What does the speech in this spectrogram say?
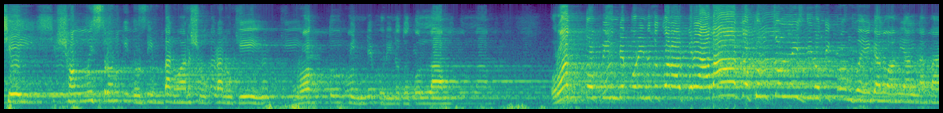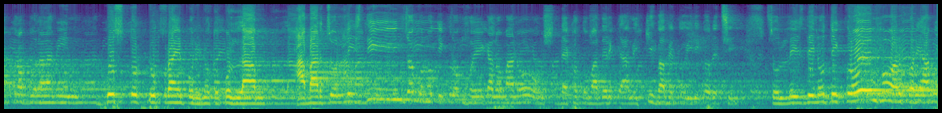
সেই সংমিশ্রণকৃত ডিম্বাণু আর শুক্রাণুকে রক্তপিণ্ডে পরিণত করলাম। রক্তপিণ্ডে পরিণত করার পরে আবার যখন চল্লিশ দিন অতিক্রম হয়ে গেল, আমি আল্লাহ পাক রব্বুল আলামিন গোস্তর টুকরায় পরিণত করলাম। আবার চল্লিশ দিন যখন অতিক্রম হয়ে গেল, মানুষ, দেখো তোমাদেরকে আমি কীভাবে তৈরি করেছি। চল্লিশ দিন অতিক্রম হওয়ার পরে আমি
